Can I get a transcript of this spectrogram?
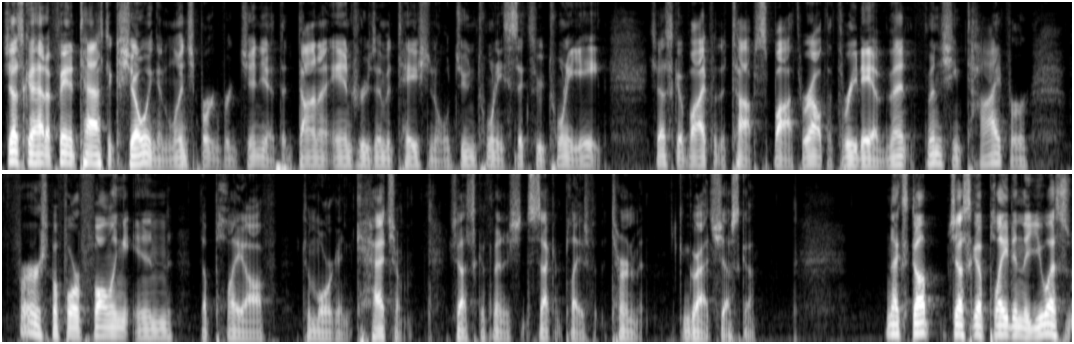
Jessica had a fantastic showing in Lynchburg, Virginia at the Donna Andrews Invitational, June 26th through 28th. Jessica vied for the top spot throughout the three day event, finishing tied for first before falling in the playoff to Morgan Ketchum. Jessica finished in second place for the tournament. Congrats, Jessica. Next up, Jessica played in the U.S.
